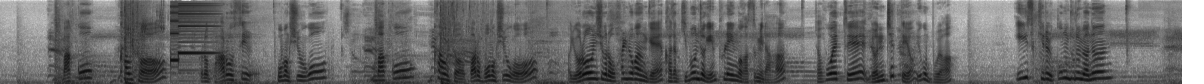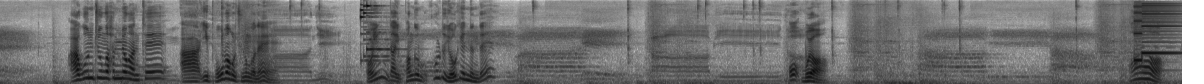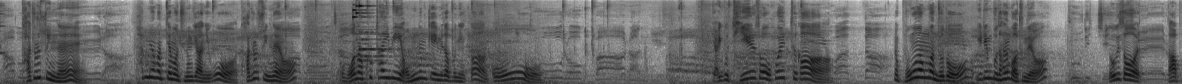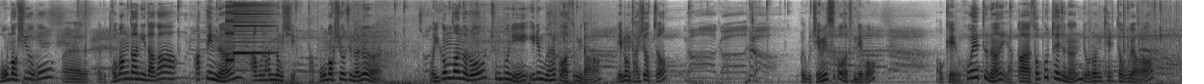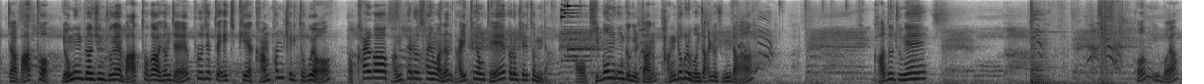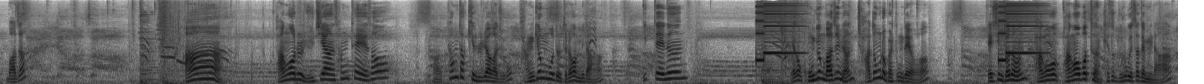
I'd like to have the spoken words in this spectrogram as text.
맞고 카운터. 그럼 바로 실 보막 씌우고 맞고 카운터. 바로 보막 씌우고 이런 식으로 활용하는 게 가장 기본적인 플레이인 것 같습니다. 자 호에트의 면책대요? 이건 뭐야? 이 스킬을 꾹 누르면은 아군 중 한 명한테 아 이 보호막을 주는 거네. 어잉? 나 방금 hold 여기 했는데? 어 뭐야? 아 다 줄 수 있네 한 명한테만 주는 게 아니고 다 줄 수 있네요 어, 워낙 쿨타임이 없는 게임이다 보니까 오. 야 이거 뒤에서 호에트가 그냥 보호막만 줘도 1인분 하는 것 같은데요 여기서 나 보호막 씌우고 에, 도망 다니다가 앞에 있는 아군 한 명씩 다 보호막 씌워주면은 어, 이것만으로 충분히 1인분 할 것 같습니다 4명 다 씌웠죠? 어, 이거 재밌을 것 같은데 이거? 오케이 호에트는 약간 support 해주는 요런 캐릭터고요 자 마터 영웅 변신 중에 마터가 현재 프로젝트 HP의 간판 캐릭터고요 어, 칼과 방패를 사용하는 knight 형태의 그런 캐릭터입니다 어, 기본 공격 일단 반격을 먼저 알려줍니다 가드 중에 어? 이거 뭐야? 맞아? 아 방어를 유지한 상태에서 어, 평타키 눌려가지고 반격 모드로 들어갑니다. 이때는 얘가 공격 맞으면 자동으로 발동돼요. 대신 저는 방어, 방어 버튼 계속 누르고 있어야 됩니다.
